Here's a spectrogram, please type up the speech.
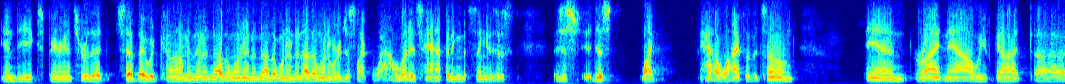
NDE experiencer that said they would come, and then another one, and another one, and another one. And we're just like, wow, what is happening? This thing is just, it just, it just like had a life of its own. And right now we've got, uh,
